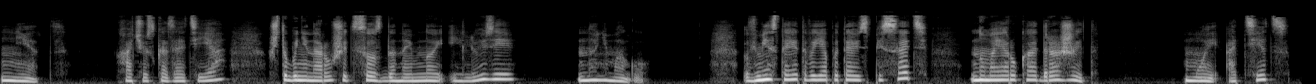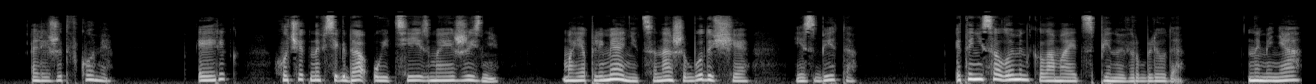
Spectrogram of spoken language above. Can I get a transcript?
Нет, Хочу сказать я, чтобы не нарушить созданной мной иллюзии, но не могу. Вместо этого я пытаюсь писать, но моя рука дрожит. Мой отец лежит в коме. Эрик хочет навсегда уйти из моей жизни. Моя племянница, наше будущее, избита. Это не соломинка ломает спину верблюда. На меня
